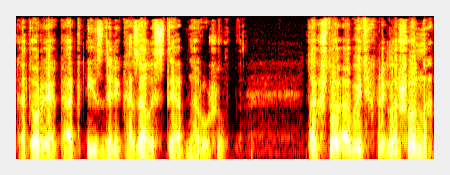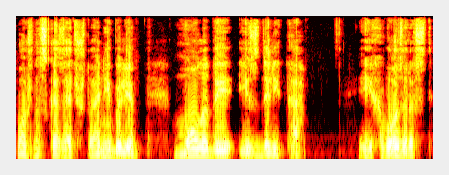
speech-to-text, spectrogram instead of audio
которое, как издали казалось, ты обнаружил. Так что об этих приглашенных можно сказать, что они были молоды издалека их возраст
